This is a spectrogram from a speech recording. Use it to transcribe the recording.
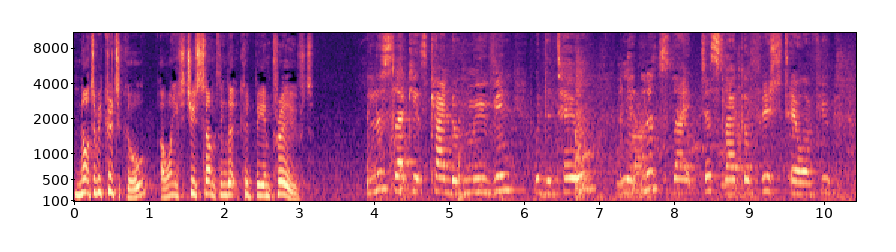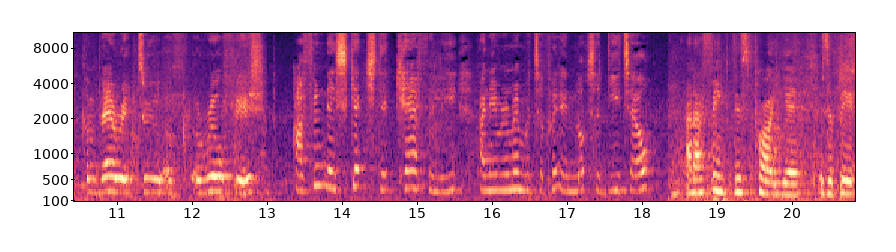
Not to be critical, I want you to choose something that could be improved. It looks like it's kind of moving with the tail, and it looks like just like a fish tail. If you compare it to a, a real fish. I think they sketched it carefully and they remembered to put in lots of detail. And I think this part here is a bit,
